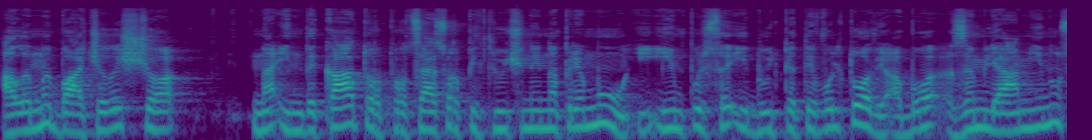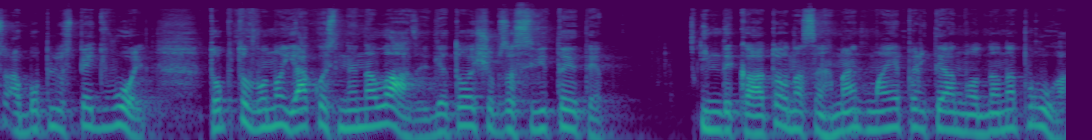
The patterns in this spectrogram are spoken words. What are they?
але ми бачили, що на індикатор процесор підключений напряму, і імпульси йдуть 5 вольтові, або земля мінус, або плюс 5 вольт. Тобто воно якось не налазить для того, щоб засвітити. Індикатор на сегмент має прийти анодна напруга.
